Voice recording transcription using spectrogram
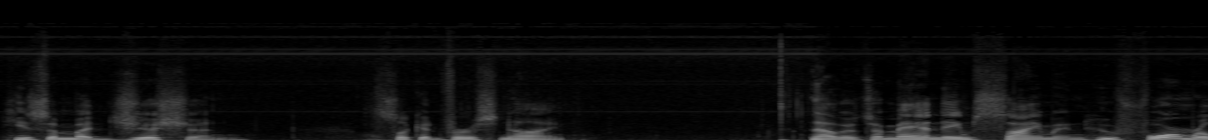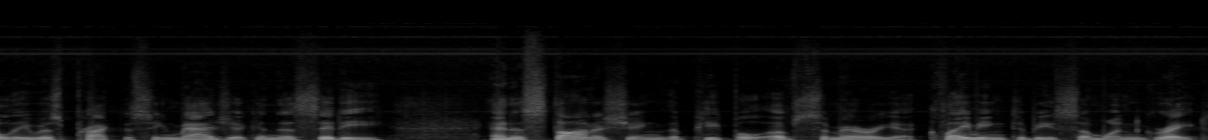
He's a magician. Let's look at verse 9. Now there's a man named Simon who formerly was practicing magic in the city and astonishing the people of Samaria, claiming to be someone great.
